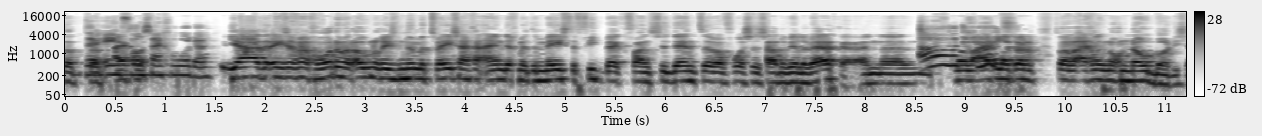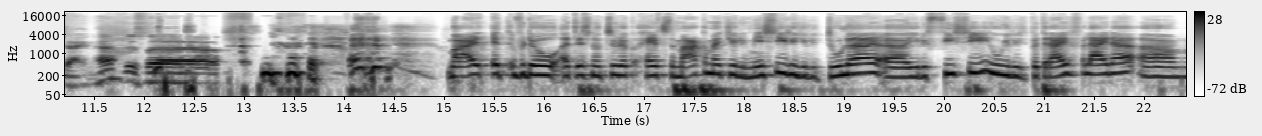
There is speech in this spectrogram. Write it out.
dat, Er één van zijn geworden. ja, er één zijn van geworden, maar ook nog eens nummer twee zijn geëindigd met de meeste feedback van studenten waarvoor ze zouden willen werken. En, eh, Oh, wat terwijl, we eigenlijk, een- terwijl we eigenlijk nog een nobody zijn. Hè? Dus eh, Maar het, ik bedoel, het is natuurlijk, heeft te maken met jullie missie, jullie doelen, eh, jullie visie, hoe jullie het bedrijf leiden. Ehm,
